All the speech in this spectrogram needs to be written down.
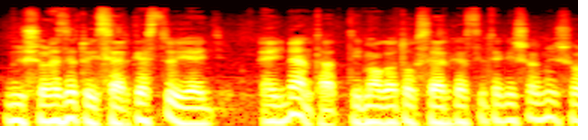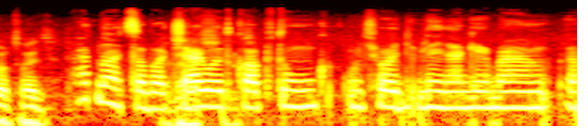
műsorvezetői szerkesztői, egy egyben? Tehát ti magatok szerkesztitek is a műsort? Vagy hát nagy szabadságot verseny? kaptunk, úgyhogy lényegében uh,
